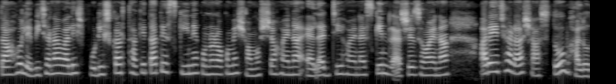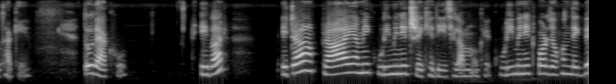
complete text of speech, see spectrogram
তাহলে বিছানা বালিশ পরিষ্কার থাকে, তাতে স্কিনে কোনো রকমের সমস্যা হয় না অ্যালার্জি হয় না স্কিন র্যাশেস হয় না, আর এছাড়া স্বাস্থ্যও ভালো থাকে। তো দেখো, এবার এটা প্রায় আমি কুড়ি মিনিট রেখে দিয়েছিলাম মুখে। কুড়ি মিনিট পর যখন দেখবে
